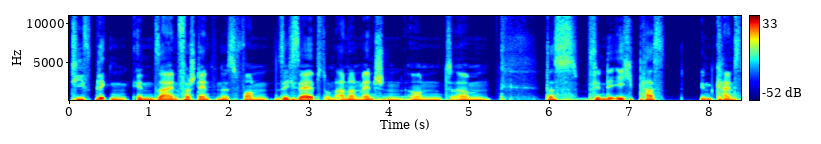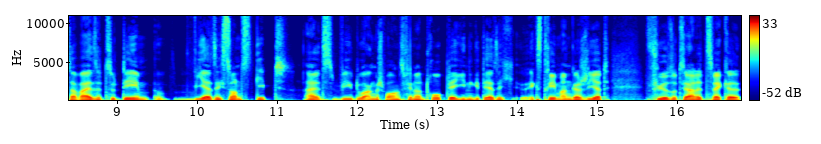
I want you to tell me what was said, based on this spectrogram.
tief blicken in sein Verständnis von sich selbst und anderen Menschen und ähm, das finde ich passt in keinster Weise zu dem, wie er sich sonst gibt als, wie du angesprochen hast, Philanthrop, derjenige, der sich extrem engagiert für soziale Zwecke.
